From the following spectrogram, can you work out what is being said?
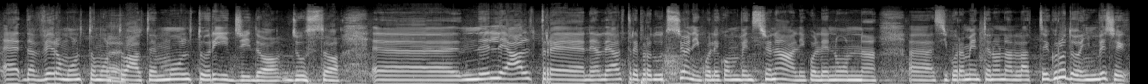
è davvero molto molto eh. alto, è molto rigido, giusto? Eh, nelle, altre, nelle altre produzioni, quelle convenzionali, quelle non, eh, sicuramente non al latte crudo, invece invece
